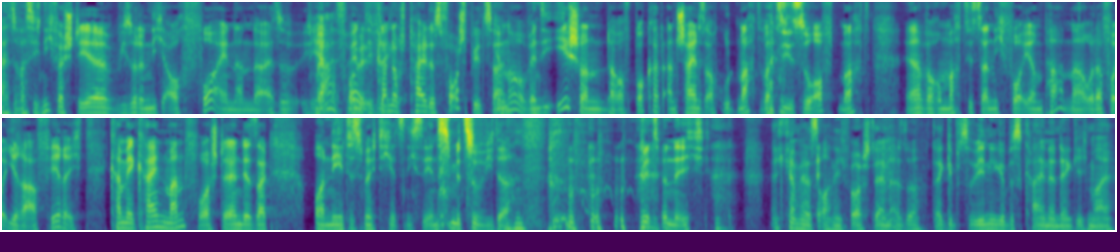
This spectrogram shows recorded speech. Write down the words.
also was ich nicht verstehe, wieso denn nicht auch voreinander? Also ich meine, Ja, voll. sie Kann doch Teil des Vorspiels sein. Genau, wenn sie eh schon darauf Bock hat, anscheinend es auch gut macht, weil sie es so oft macht, ja, warum macht sie es dann nicht vor ihrem Partner oder vor ihrer Affäre? Ich kann mir keinen Mann vorstellen, der sagt, oh nee, das möchte ich jetzt nicht sehen, das ist mir zuwider. Bitte nicht. Ich kann mir das auch nicht vorstellen. Also da gibt es wenige bis keine, denke ich mal.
